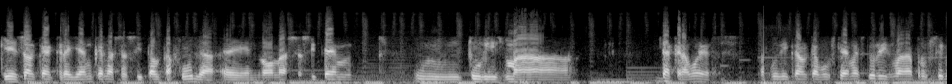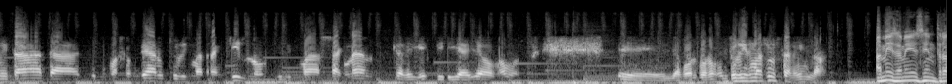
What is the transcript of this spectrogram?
que és el que creiem que necessita Altafulla. Eh, no necessitem un turisme de creuers. Vull dir que el que busquem és turisme de proximitat, eh, turisme familiar, un turisme tranquil, no un turisme sagnant, que diria jo, vamos. Eh, llavors, bueno, un turisme sostenible. A més a més, entre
